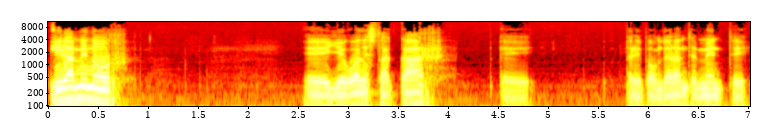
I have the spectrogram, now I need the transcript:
Y la menor eh, llegó a destacar eh, preponderantemente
